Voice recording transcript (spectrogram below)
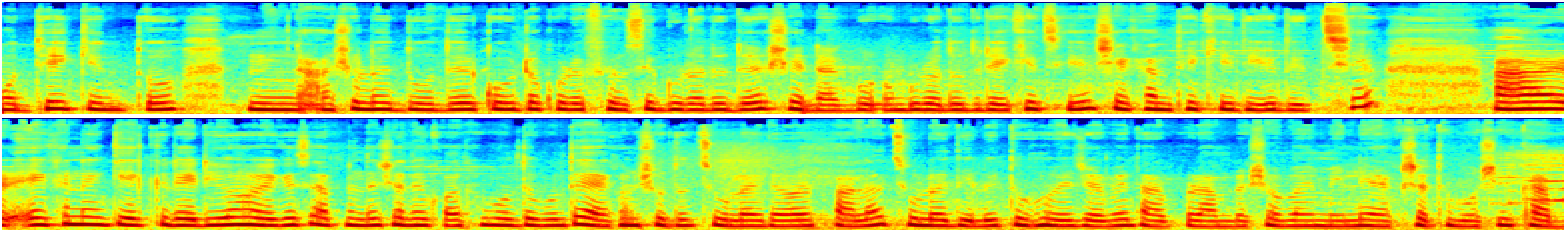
মধ্যেই কিন্তু আসলে আসলে দুধের কৌটো করে ফেলছি গুঁড়া দুধের সেটা গুঁড়া দুধ রেখেছি, সেখান থেকে দিয়ে দিচ্ছি। আর এখানে কেক রেডিও হয়ে গেছে, আপনাদের সাথে কথা বলতে বলতে এখন শুধু চুলায় দেওয়ার পালা, চুলায় দিলে তো হয়ে যাবে, তারপর আমরা সবাই মিলে একসাথে বসে খাব।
